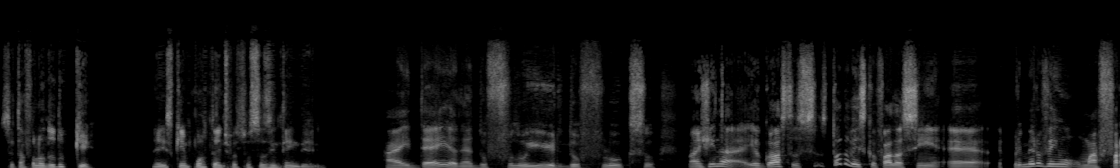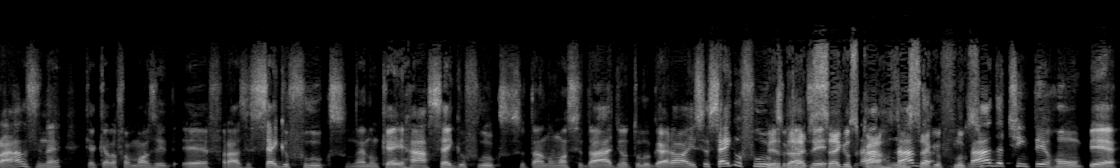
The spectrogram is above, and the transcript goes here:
você está falando do quê? É isso que é importante para as pessoas entenderem. A ideia né, do fluir, do fluxo, Imagina, eu gosto, toda vez que eu falo assim, é, primeiro vem uma frase, né? Que é aquela famosa é, frase, segue o fluxo, né? Não quer errar, segue o fluxo. Você está numa cidade, em outro lugar, ó, aí você segue o fluxo. Verdade, dizer, segue os carros, nada, segue o fluxo. Nada te interrompe, é.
